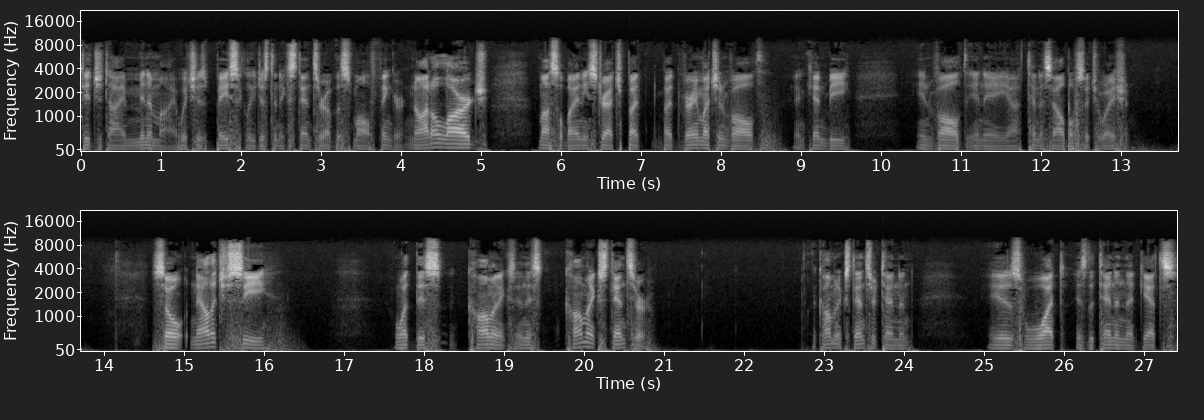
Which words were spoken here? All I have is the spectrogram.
digiti minimi, which is basically just an extensor of the small finger. Not a large muscle by any stretch, but, but very much involved and can be involved in a uh, tennis elbow situation. So now that you see what this common in this common extensor, the common extensor tendon is what is the tendon that gets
